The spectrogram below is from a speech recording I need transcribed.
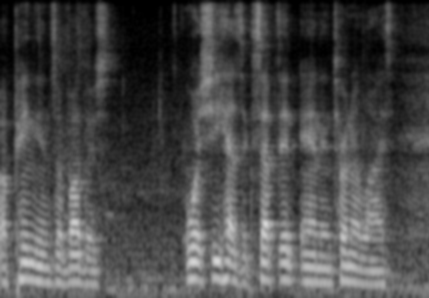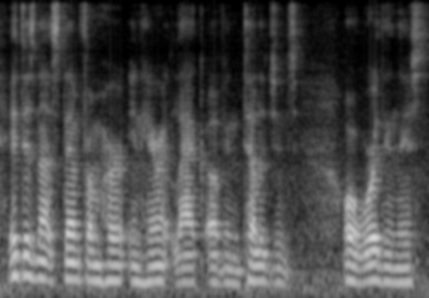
opinions of others, what she has accepted and internalized. It does not stem from her inherent lack of intelligence or worthiness.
